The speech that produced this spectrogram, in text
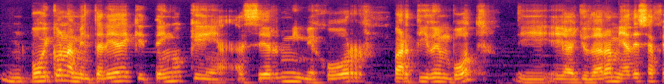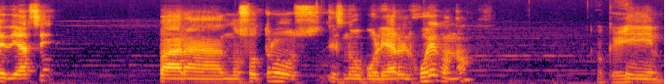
voy con la mentalidad de que tengo que hacer mi mejor partido en bot y, y ayudar a mi a fedearse para nosotros snowbolear el juego, ¿no? Ok. Eh,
